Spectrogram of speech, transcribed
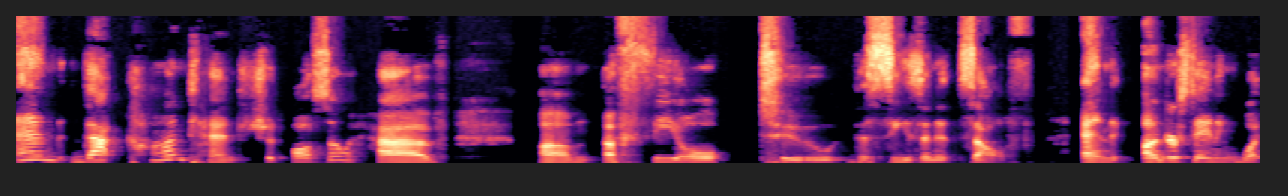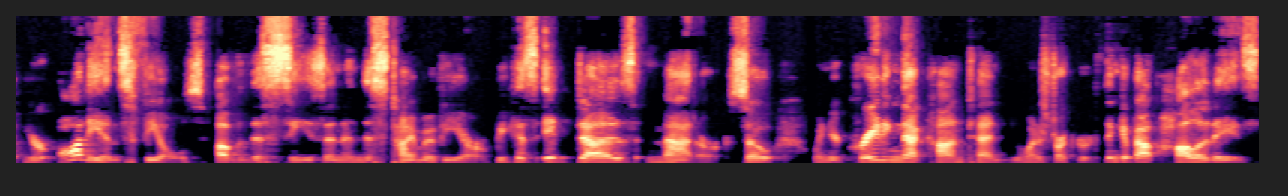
And that content should also have um, a feel to the season itself and understanding what your audience feels of this season and this time of year because it does matter. So when you're creating that content, you want to structure think about holidays,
